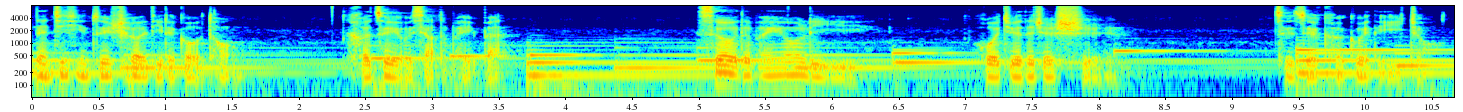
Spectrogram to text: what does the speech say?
能进行最彻底的沟通和最有效的陪伴。所有的朋友里，我觉得这是最最可贵的一种。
